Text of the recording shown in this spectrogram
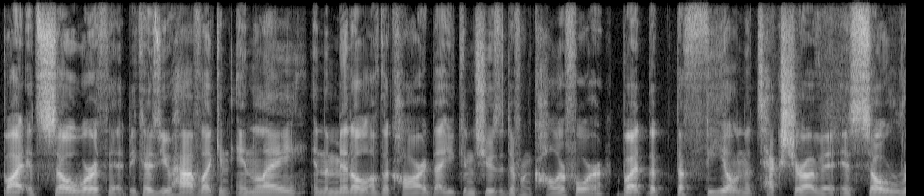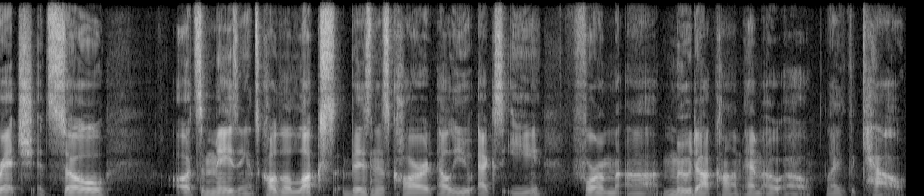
but it's so worth it because you have like an inlay in the middle of the card that you can choose a different color for, but the the feel and the texture of it is so rich. It's so oh, it's amazing. It's called the Luxe Business Card, L U X E from uh, moo.com, M O O, like the cow.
